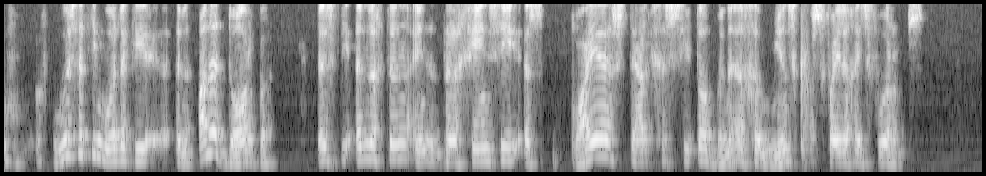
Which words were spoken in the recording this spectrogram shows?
hoe is dit moontlik in ander dorpe is die inligting en intelligensie is baie sterk gesetel binne 'n gemeenskapsveiligheidsforums.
